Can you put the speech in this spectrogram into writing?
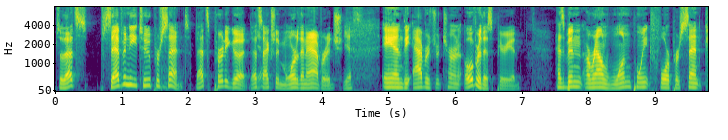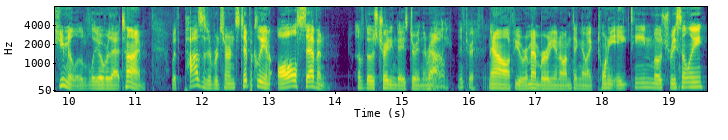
So that's 72%. That's pretty good. That's actually more than average. Yes. And the average return over this period has been around 1.4% cumulatively over that time, with positive returns typically in all seven of those trading days during the Wow. rally. Interesting. Now, if you remember, you know, I'm thinking like 2018 most recently,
